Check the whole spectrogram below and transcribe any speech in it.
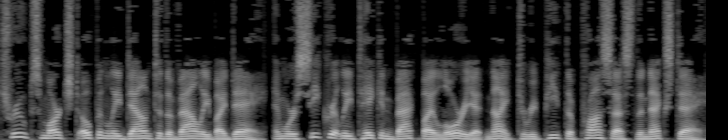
Troops marched openly down to the valley by day, and were secretly taken back by lorry at night to repeat the process the next day.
